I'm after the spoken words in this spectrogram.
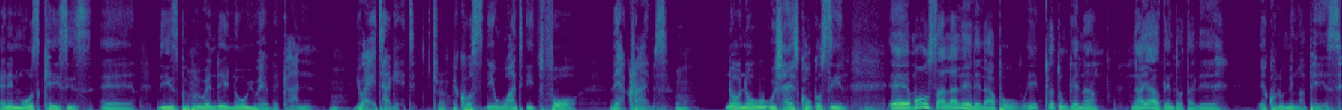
And in most cases, uh, these people, when they know you have a gun, you are a target True. because they want it for their crimes. No, no, u- ushaya isikhonkosini. Eh mawusalalele lapho iqeda ungena nayazi le ndoda le ekhuluma ingaphezi.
